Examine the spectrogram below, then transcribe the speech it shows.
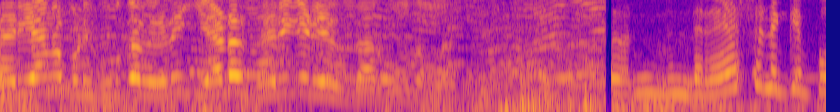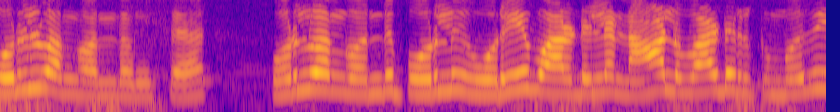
சரியானபடி கொடுக்கறது கிடையாது. இடம் சரி கிடையாது சார் முதல்ல. இந்த ரேஷனுக்கு பொருள் வாங்க வந்தோங்க சார். பொருள் வாங்க வந்து பொருள் ஒரே வார்டில் நாலு வார்டு இருக்கும்போது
